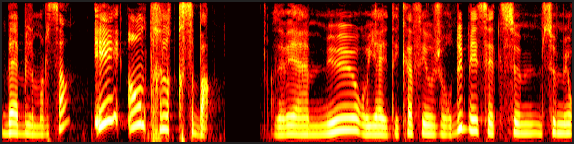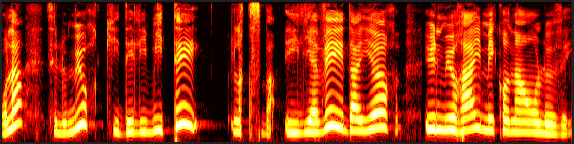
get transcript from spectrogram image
Bab le Marsa, et entre le Qsba. Vous avez un mur où il y a des cafés aujourd'hui, mais ce, ce mur-là, c'est le mur qui délimitait l'Aqsba. Il y avait d'ailleurs une muraille, mais qu'on a enlevée.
